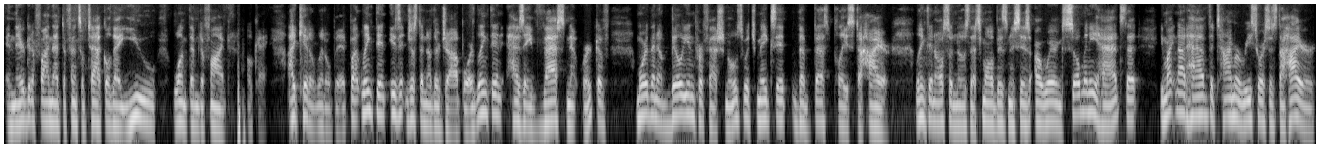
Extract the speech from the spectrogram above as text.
and they're going to find that defensive tackle that you want them to find. Okay, I kid a little bit, but LinkedIn isn't just another job board. LinkedIn has a vast network of more than a billion professionals, which makes it the best place to hire. LinkedIn also knows that small businesses are wearing so many hats that you might not have the time or resources to hire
